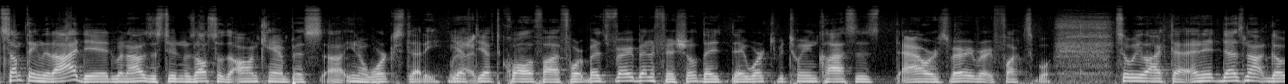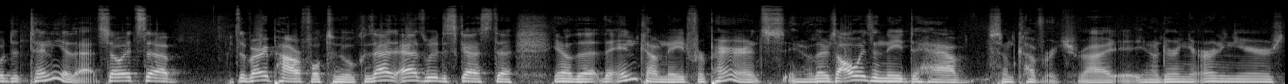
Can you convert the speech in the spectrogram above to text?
something that I did when I was a student was also the on-campus, uh, you know, work study. You have to, you have to qualify for it, but it's very beneficial. They they work between classes, hours, very very flexible. So we like that, and it does not go to, to any of that. So it's a it's a very powerful tool because as, as we discussed, uh, you know, the, the income need for parents, you know, there's always a need to have some coverage, right? It- you know, during your earning years,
